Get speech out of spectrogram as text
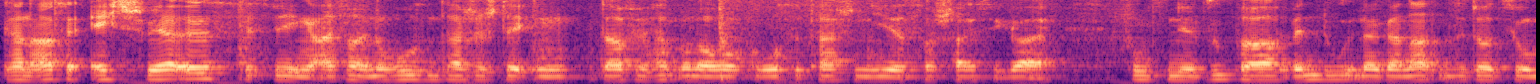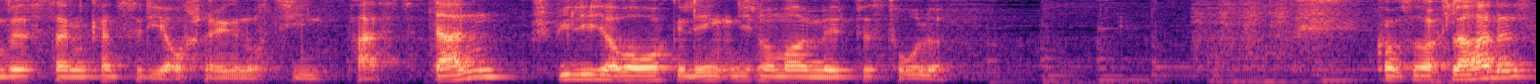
Granate echt schwer ist. Deswegen einfach in eine Hosentasche stecken. Dafür hat man auch große Taschen. Hier ist doch scheißegal. Funktioniert super. Wenn du in einer Granatensituation bist, dann kannst du die auch schnell genug ziehen. Passt. Dann spiele ich aber auch gelegentlich nochmal mit Pistole. Kommst du noch klar, Hannes?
